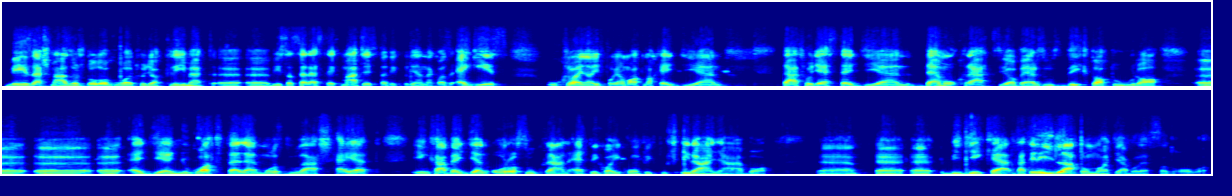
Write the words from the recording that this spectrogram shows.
mézesmázos dolog volt, hogy a krímet visszaszerezték, másrészt pedig, hogy ennek az egész ukrajnai folyamatnak egy ilyen, tehát hogy ezt egy ilyen demokrácia versus diktatúra, egy ilyen nyugatfele mozdulás helyett inkább egy ilyen orosz-ukrán etnikai konfliktus irányába vigyék el. Tehát én így látom nagyjából ezt a dolgot.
